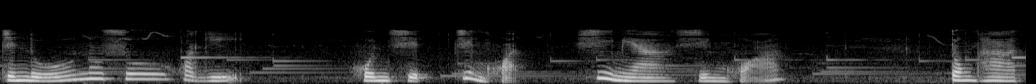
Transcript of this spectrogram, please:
真如老师法语，分析正法，生命升华。当下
